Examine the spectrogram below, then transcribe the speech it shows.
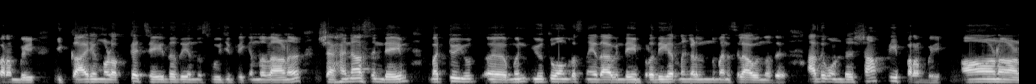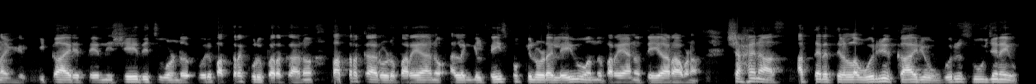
പറമ്പിൽ ഇക്കാര്യങ്ങളൊക്കെ ചെയ്തത് എന്ന് സൂചിപ്പിക്കുന്നതാണ് ഷഹനാസിന്റെയും മറ്റു യൂത്ത് മുൻ യൂത്ത് കോൺഗ്രസ് നേതാവിന്റെയും പ്രതികരണങ്ങളിൽ നിന്ന് മനസ്സിലാവുന്നത്. അതുകൊണ്ട് ഷാഫി പറമ്പിൽ ആണാണെങ്കിൽ ഇക്കാര്യത്തെ നിഷേധിച്ചുകൊണ്ട് ഒരു പത്രക്കുറിപ്പ് ഇറക്കാനോ പത്രക്കാരോട് പറയാനോ അല്ലെങ്കിൽ ഫേസ്ബുക്കിലൂടെ ലൈവ് വന്ന് പറയാനോ തയ്യാറാവണം. ഷഹനാസ് അത്തരത്തിലുള്ള ഒരു കാര്യവും ഒരു സൂചനയും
